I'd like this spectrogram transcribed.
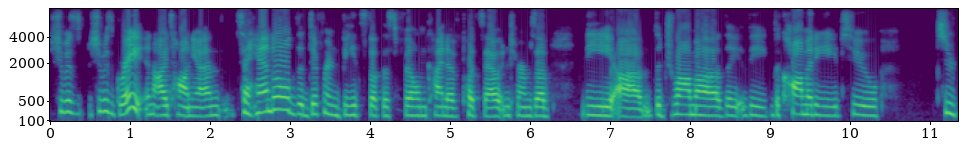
she was she was great in I Tonya and to handle the different beats that this film kind of puts out in terms of the um, the drama, the the the comedy, to to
